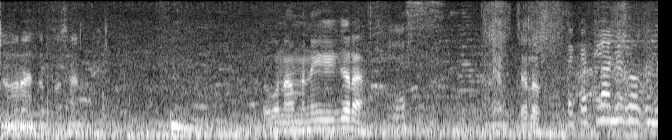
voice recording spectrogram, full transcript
ಜೋರಾಯ್ತು ಪ್ರಶಾಂತ್ ತಗೋ ನಾ ಮನೆಗೆ ಈಗಾರ ಎಸ್ ಚಲೋ. ಡೆಕತ್ಲಾನಿಗೆ ಹೋಗೋಣ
